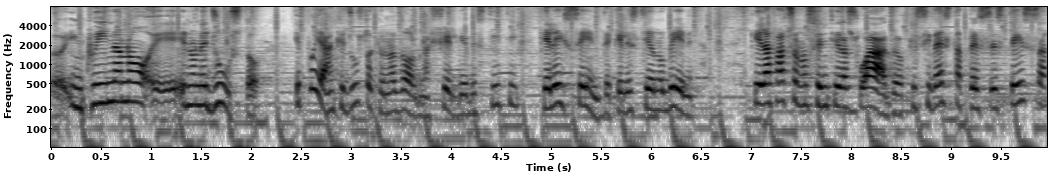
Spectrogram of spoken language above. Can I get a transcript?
uh, inquinano e, e non è giusto. E poi è anche giusto che una donna scelga i vestiti che lei sente, che le stiano bene, che la facciano sentire a suo agio, che si vesta per se stessa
